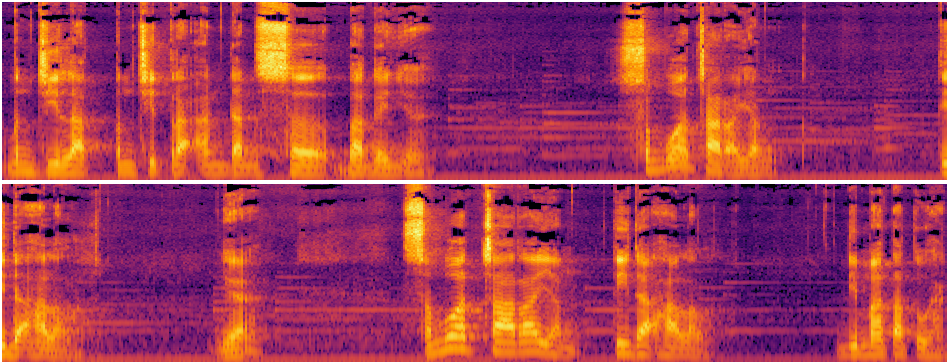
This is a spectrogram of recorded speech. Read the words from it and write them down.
menjilat, pencitraan, dan sebagainya. Semua cara yang tidak halal. Ya. Semua cara yang tidak halal di mata Tuhan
